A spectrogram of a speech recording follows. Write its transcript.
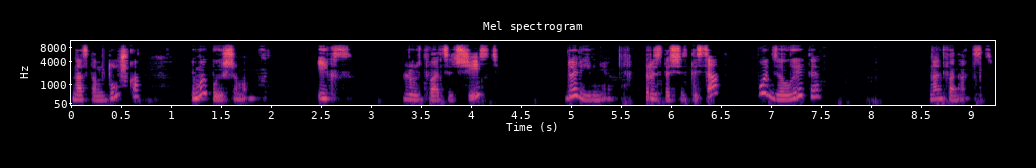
в нас там дужка, і ми пишемо х плюс 26 дорівнює 360 поділити на 12.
